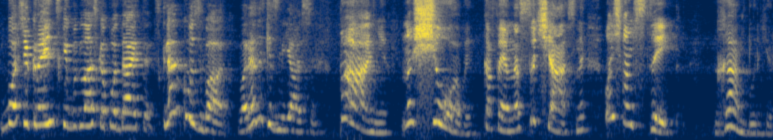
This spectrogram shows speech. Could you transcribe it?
Борщ український, будь ласка, подайте. Склянку звар, вареники з м'ясом. Пані, ну що ви? Кафе у нас сучасне. Ось вам стейк. Гамбургер,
